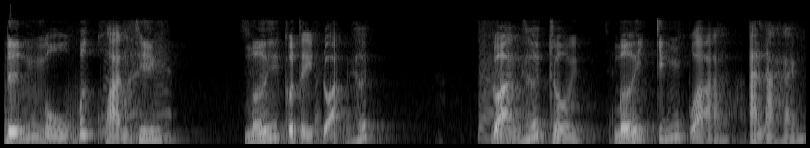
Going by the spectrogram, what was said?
Đến ngũ bất hoàng thiên mới có thể đoạn hết. Đoạn hết rồi mới chứng quả A-la-hán.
